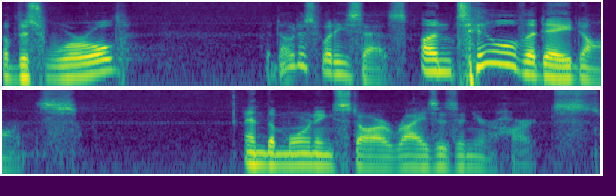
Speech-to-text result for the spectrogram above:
of this world. But notice what he says until the day dawns and the morning star rises in your hearts.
